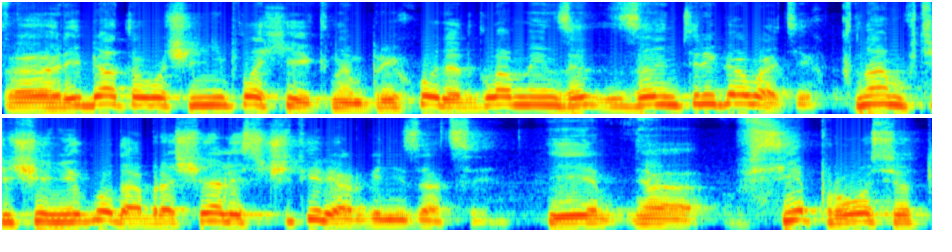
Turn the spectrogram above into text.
э, ребята очень неплохие к нам приходят. Главное заинтриговать их. К нам в течение года обращались четыре организации. И э, все просят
